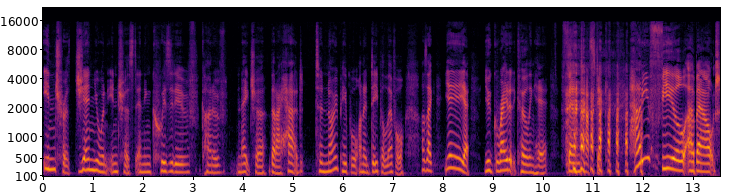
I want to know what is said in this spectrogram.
interest, genuine interest, and inquisitive kind of nature that I had to know people on a deeper level. I was like, yeah, yeah, yeah. You're great at curling hair. Fantastic. How do you feel about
